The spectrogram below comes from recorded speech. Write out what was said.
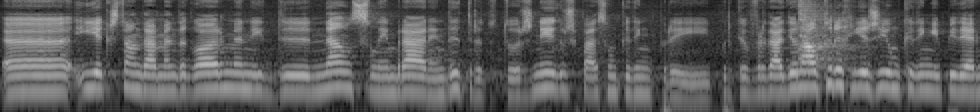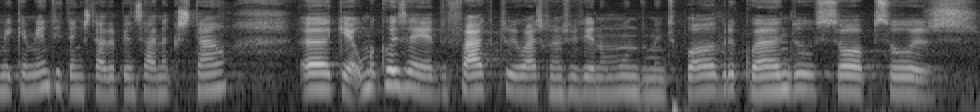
Uh, e a questão da Amanda Gorman e de não se lembrarem de tradutores negros passa um bocadinho por aí, porque a verdade, eu na altura reagi um bocadinho epidermicamente e tenho estado a pensar na questão, uh, que é, uma coisa é, de facto, eu acho que vamos viver num mundo muito pobre quando só pessoas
